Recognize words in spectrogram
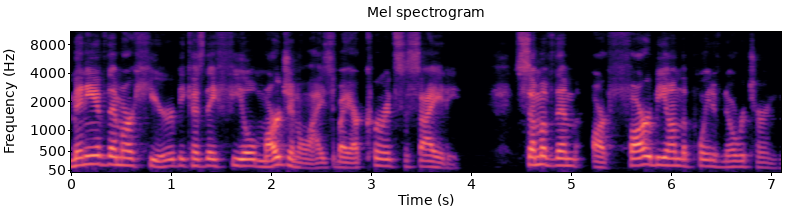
Many of them are here because they feel marginalized by our current society. Some of them are far beyond the point of no return,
